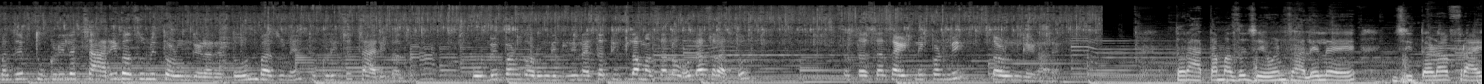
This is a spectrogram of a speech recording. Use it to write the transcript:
म्हणजे तुकडीला चारी बाजू मी तळून घेणार आहे. दोन बाजूने तुकडीच्या चारी बाजू. कोबी पण करून घेतली नाही तर तिथला मसाला ओलाच राहतो. तर तशा साईडने पण मी तळून घेणार आहे. तर आता माझं जेवण झालेलं आहे. जिताडा फ्राय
